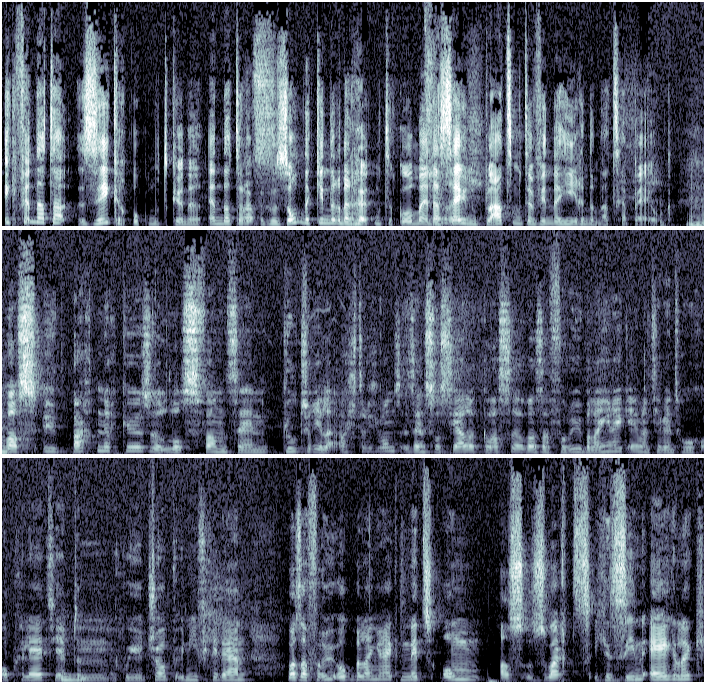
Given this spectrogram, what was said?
ik vind dat dat zeker ook moet kunnen. En dat er Was- gezonde kinderen daaruit moeten komen en dat zij hun plaats moeten vinden hier in de maatschappij ook. Was uw partnerkeuze, los van zijn culturele achtergrond, zijn sociale klasse, was dat voor u belangrijk? Hè? Want je bent hoog opgeleid, je hebt Mhm. een goede job, unief gedaan. Was dat voor u ook belangrijk, net om als zwart gezin eigenlijk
